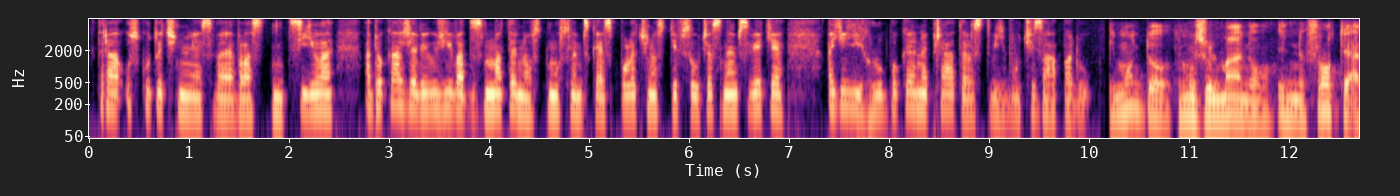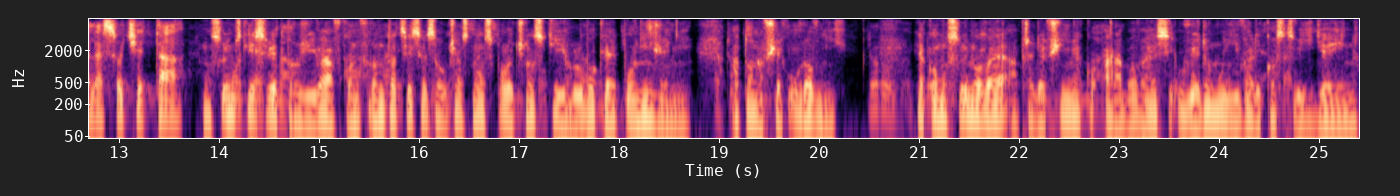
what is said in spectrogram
která uskutečňuje své vlastní cíle a dokáže využívat zmatenost muslimské společnosti v současném světě a jejich hluboké nepřátelství vůči západu. Muslimský svět prožívá v konfrontaci se současnou společností hluboké ponížení, a to na všech úrovních. Jako muslimové a především jako arabové si uvědomují velikost svých dějin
